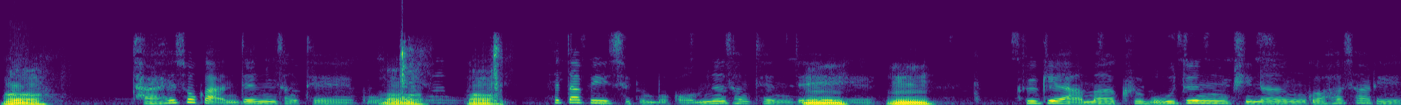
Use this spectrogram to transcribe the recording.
어, 다 해소가 안 된 상태고 어, 어. 해답이 지금 뭐가 없는 상태인데 응, 응. 그게 아마 그 모든 비난과 화살이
